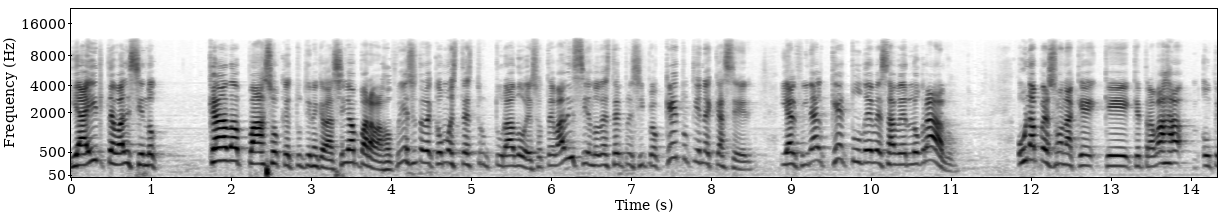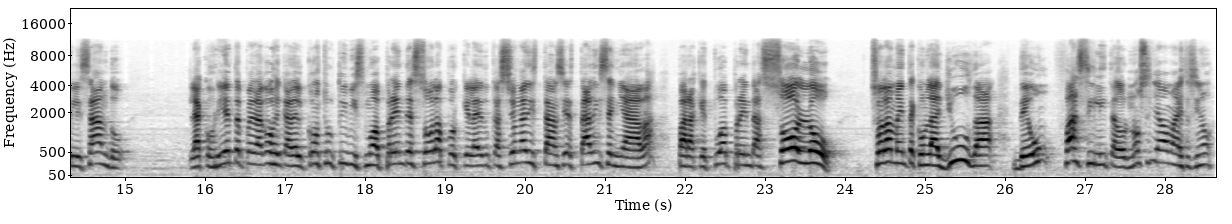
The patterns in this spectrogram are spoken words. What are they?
Y ahí te va diciendo cada paso que tú tienes que dar. Sigan para abajo. Fíjense ustedes cómo está estructurado eso. Te va diciendo desde el principio qué tú tienes que hacer y al final qué tú debes haber logrado. Una persona que, que trabaja utilizando la corriente pedagógica del constructivismo aprende sola porque la educación a distancia está diseñada para que tú aprendas solo, solamente con la ayuda de un facilitador. No se llama maestro, sino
